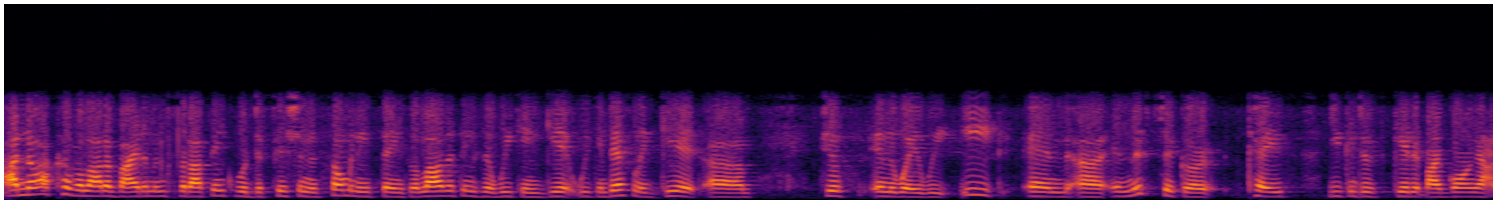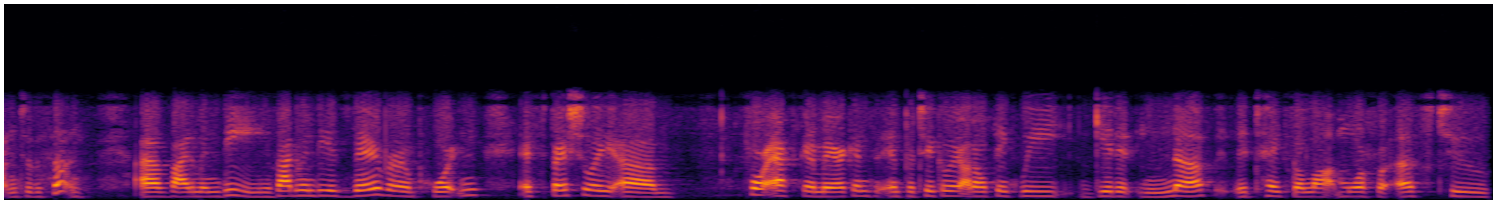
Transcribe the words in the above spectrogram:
I know I cover a lot of vitamins, but I think we're deficient in so many things. A lot of the things that we can get, we can definitely get um, just in the way we eat. And uh, in this particular case, you can just get it by going out into the sun. Uh, vitamin D. Vitamin D is very, very important, especially um, for African Americans in particular, I don't think we get it enough. It takes a lot more for us to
